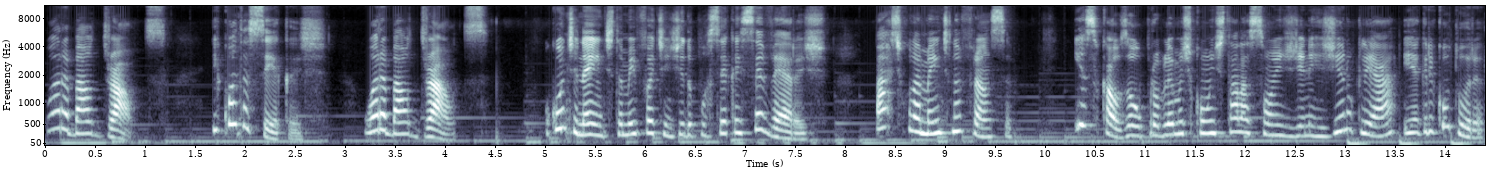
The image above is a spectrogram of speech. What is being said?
What about droughts? E quantas secas? What about droughts? O continente também foi atingido por secas severas, particularmente na França. Isso causou problemas com instalações de energia nuclear e agricultura,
